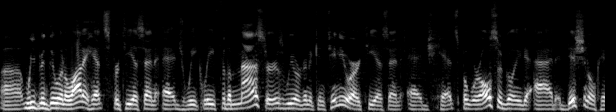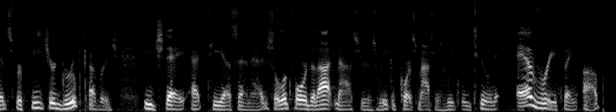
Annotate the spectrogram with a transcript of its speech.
Uh, we've been doing a lot of hits for TSN Edge weekly. For the Masters, we are going to continue our TSN Edge hits, but we're also going to add additional hits for featured group coverage each day at TSN Edge. So look forward to that Masters week. Of course, Masters week, we tune everything up.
